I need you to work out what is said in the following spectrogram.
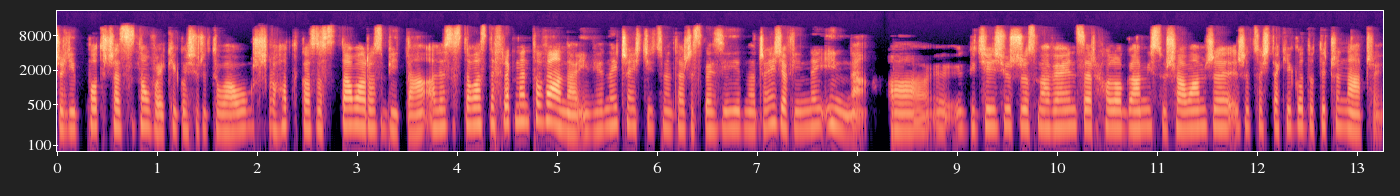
Czyli podczas znowu jakiegoś rytuału grzechotka została rozbita, ale została zdefragmentowana i w jednej części cmentarzyska jest jej jedna część, a w innej inna. A y, gdzieś już rozmawiając z archeologami słyszałam, że, że coś takiego dotyczy naczyń.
